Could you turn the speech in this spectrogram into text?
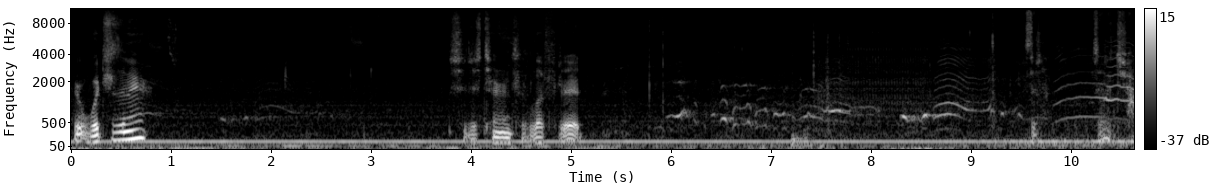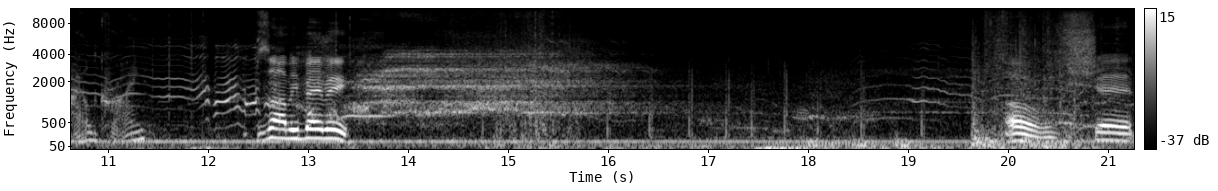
There are witches in here? She just turn into the left dead. Is it, is that a child crying? Zombie baby! Oh shit.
